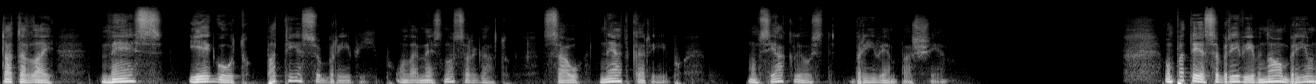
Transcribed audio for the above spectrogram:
Tātad, lai mēs iegūtu patiesu brīvību un lai mēs nosargātu savu neatkarību, mums jākļūst brīviem pašiem. Un patiesa brīvība nav brīv,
